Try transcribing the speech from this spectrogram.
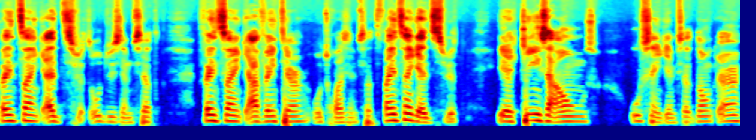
25 à 18 au deuxième set, 25 à 21 au troisième set, 25 à 18 et 15 à 11 au cinquième set. Donc un,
